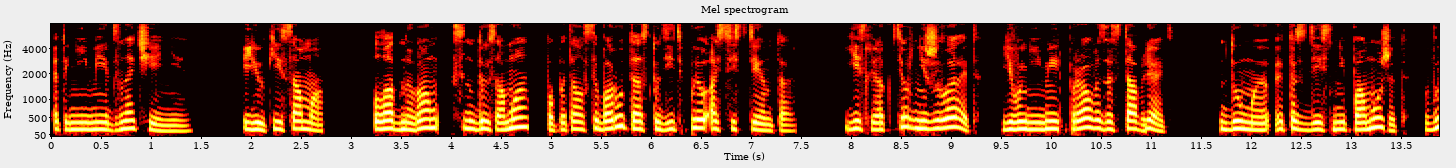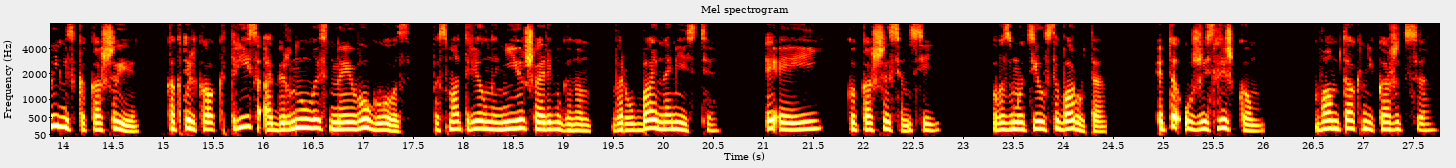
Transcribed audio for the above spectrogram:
«Это не имеет значения». Юки сама. «Ладно вам, Сэнду сама», — попытался Баруто остудить пыл ассистента. «Если актер не желает, его не имеет права заставлять. Думаю, это здесь не поможет», — вынес Какаши. Как только актриса обернулась на его голос, посмотрел на нее Шаринганом, вырубай на месте. «Эй, Какаши-сенсей!» — возмутился Барута. «Это уже слишком. Вам так не кажется?»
